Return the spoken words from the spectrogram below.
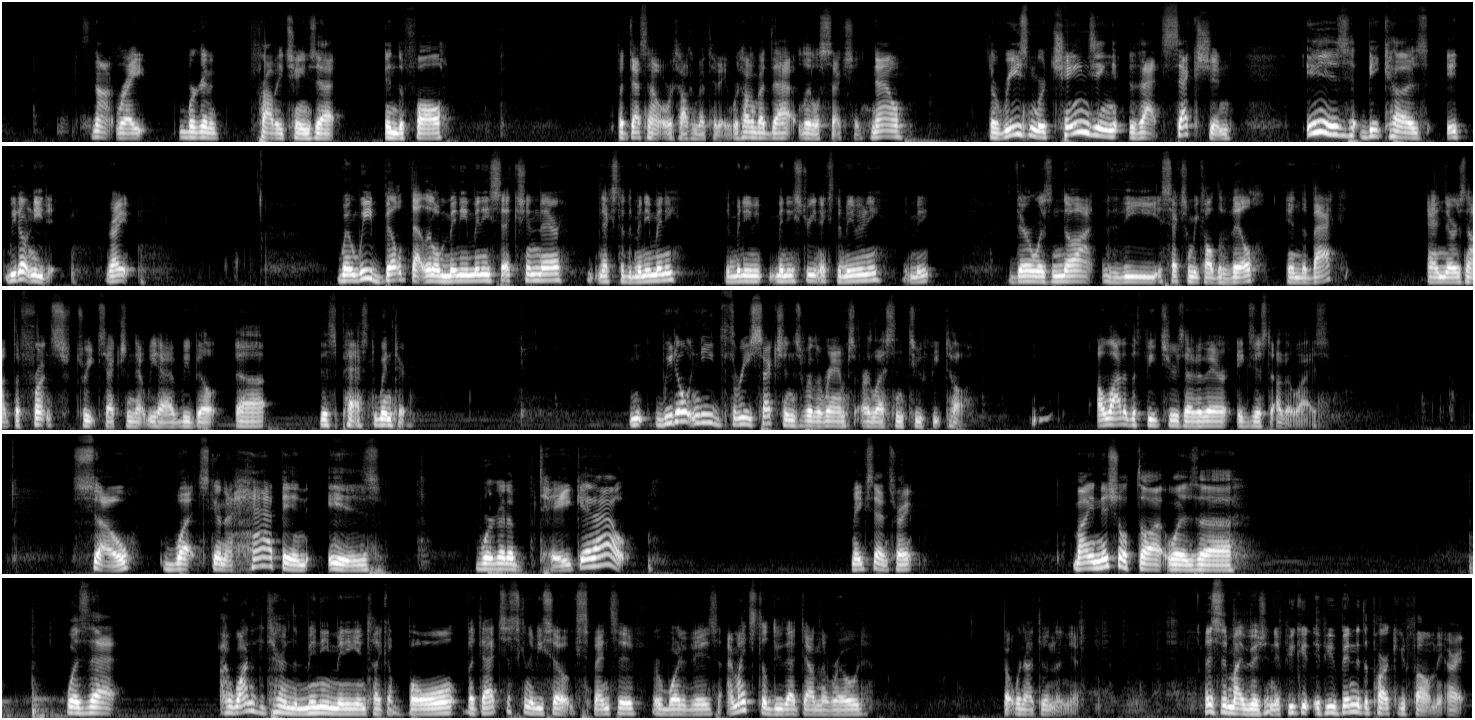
it's not right. We're going to probably change that in the fall. But that's not what we're talking about today. We're talking about that little section. Now, the reason we're changing that section is because it we don't need it, right? When we built that little mini mini section there next to the mini mini, the mini mini street next to the mini mini, the mini, there was not the section we call the Ville in the back and there's not the front street section that we have we built uh, this past winter. We don't need three sections where the ramps are less than two feet tall. A lot of the features that are there exist otherwise. So, what's going to happen is we're going to take it out. Makes sense, right? My initial thought was uh, was that I wanted to turn the mini mini into like a bowl, but that's just going to be so expensive for what it is. I might still do that down the road, but we're not doing that yet. This is my vision. If you could, if you've been to the park, you can follow me. All right,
